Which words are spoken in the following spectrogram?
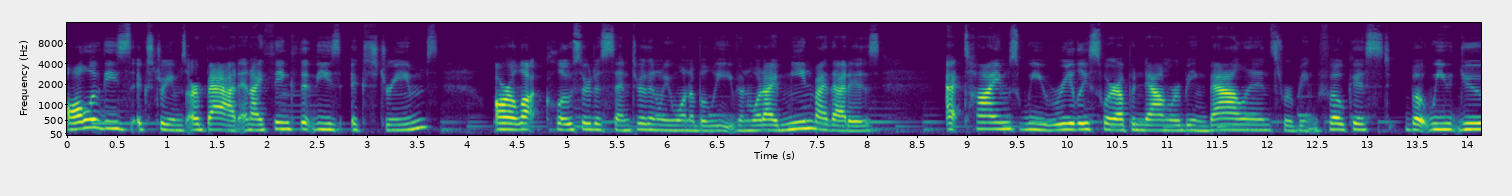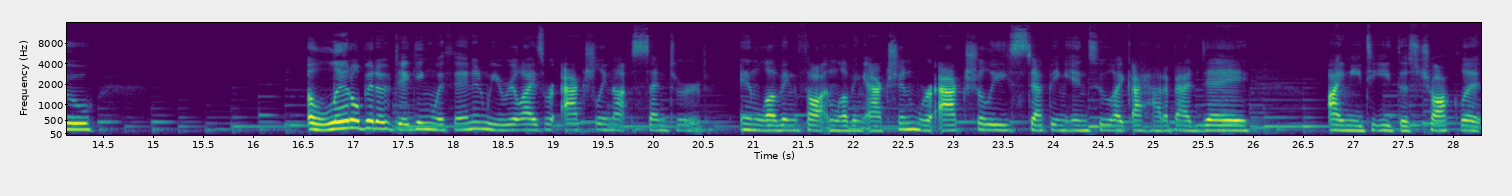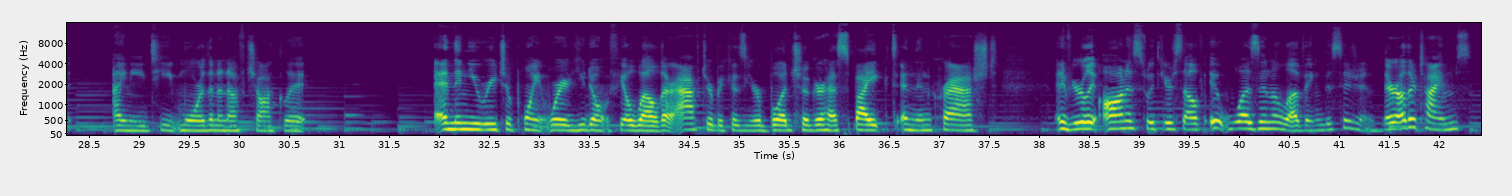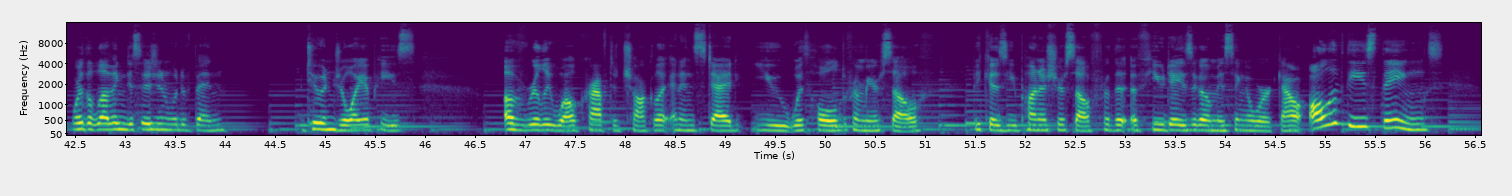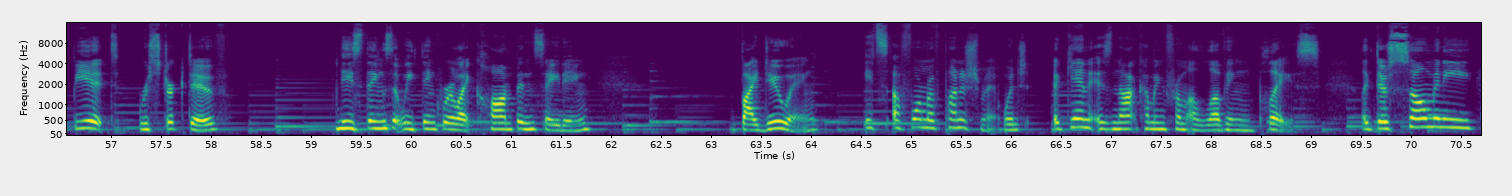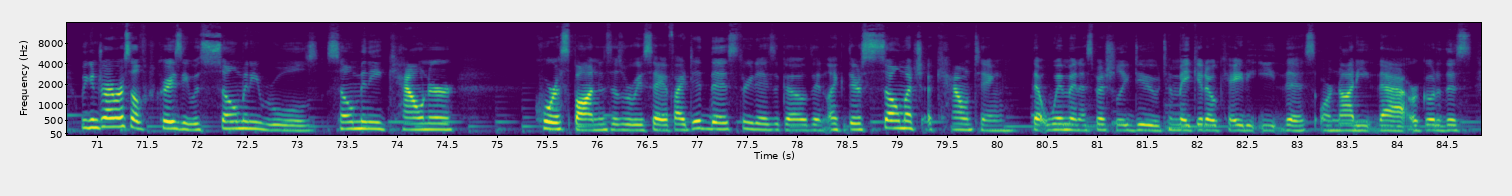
All of these extremes are bad. And I think that these extremes are a lot closer to center than we want to believe. And what I mean by that is, at times we really swear up and down we're being balanced, we're being focused, but we do a little bit of digging within and we realize we're actually not centered in loving thought and loving action. We're actually stepping into, like, I had a bad day. I need to eat this chocolate. I need to eat more than enough chocolate. And then you reach a point where you don't feel well thereafter because your blood sugar has spiked and then crashed. And if you're really honest with yourself, it wasn't a loving decision. There are other times where the loving decision would have been to enjoy a piece of really well crafted chocolate and instead you withhold from yourself because you punish yourself for the a few days ago missing a workout. All of these things, be it restrictive, these things that we think we're like compensating by doing, it's a form of punishment, which again is not coming from a loving place. Like there's so many we can drive ourselves crazy with so many rules, so many counter correspondences where we say if i did this three days ago then like there's so much accounting that women especially do to make it okay to eat this or not eat that or go to this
